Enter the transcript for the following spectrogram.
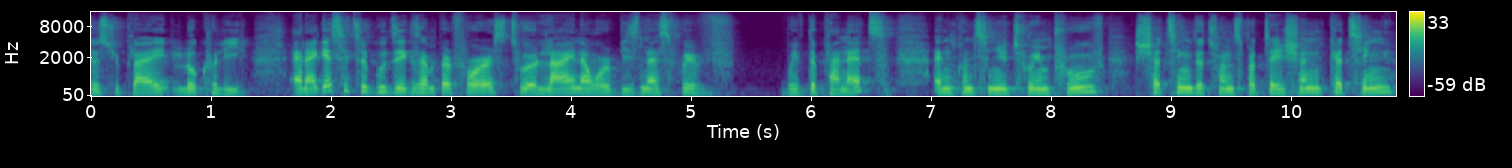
the supply locally. And I guess it's a good example for us to align our business with with the planet and continue to improve, shutting the transportation, cutting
